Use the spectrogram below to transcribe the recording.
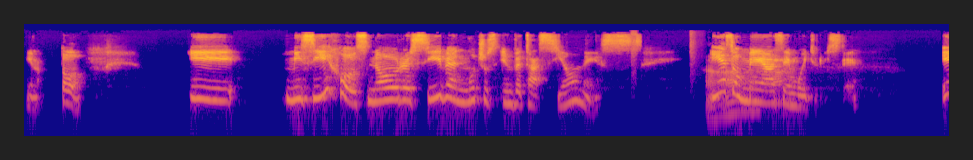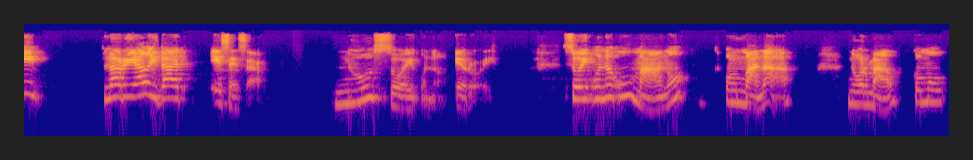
you todo. Y mis hijos no reciben muchas invitaciones. Y eso me ah. hace muy triste. Y la realidad es esa. No soy un héroe. Soy una humano, humana, normal, como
